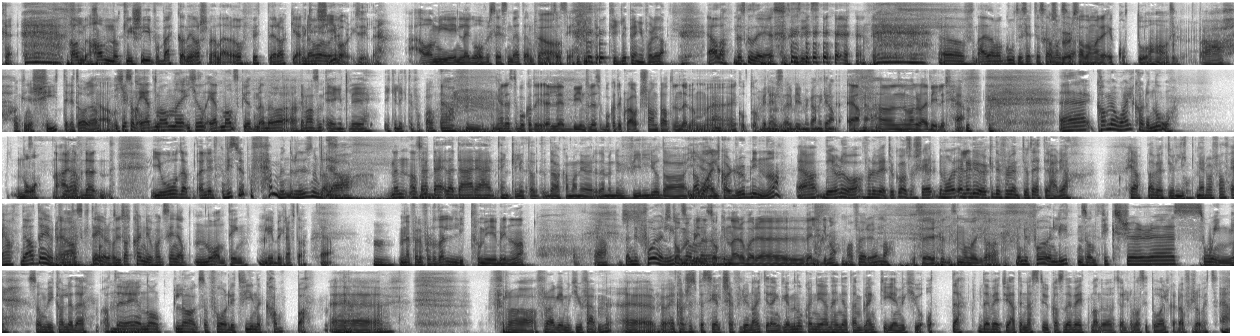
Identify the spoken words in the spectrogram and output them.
Han, han og klisjé på bekkene i Arsenal der, å fytti rakkeren. Klisjé var det ikke så ille. Det var mye innlegg over 16-meteren. på Ja. si. Fikk fikk litt penger for det, da. Ja da, det skal sies. Åh, Nei, den var god til sitt. Det skal han Spurs hadde han der Ekotto òg. Ah, han kunne skyte litt òg, han. Ja, ikke sånn Edman, ikke sånn Edman-skudd, men det var Det var han som egentlig ikke likte fotball. Ja. Jeg leste boka til, eller begynte å lese boka til Crouch, og han prater en del om ja. Ekotto. Ville helst være bilmekaniker, han. Ja, han var glad i biler. Ja. Uh, Hva med wildcardet nå? Nå? Nei, Ja. det, er- det, Jo, det er Eller Hvis du er på 500 000 plass Ja, Men det altså er, der, det er der jeg tenker litt at da kan man gjøre det, men du vil jo da Da igjen- wildcarder du blinde, da. Ja, det gjør du òg, for du vet jo ikke hva som skjer. Du må, eller du gjør ikke det, for du venter jo til etter helga. Ja. Da vet du litt mer, i hvert fall. Ja, det, ja, det gjør du Ja, faktisk. det gjør det faktisk. faktisk. Da kan det jo faktisk hende at noen ting blir bekrefta. Ja. Men jeg føler fortsatt det er litt for mye blinde, da. Ja. Men du får jo en Stå med sånn blindestokken der og bare velge noe. Må føre hund, da. Før man bare skal da. Men du får jo en liten sånn fixture eh, swing, som vi kaller det. At det er jo noen lag som får litt fine kamper. Eh, fra, fra Game Q5. Eh, kanskje spesielt Sheffield United, egentlig, men nå kan det igjen hende at de blenker Game Q8. Det vet vi etter neste uke, så det vet man jo eventuelt når man sitter på OL-kart, for så vidt. Ja.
